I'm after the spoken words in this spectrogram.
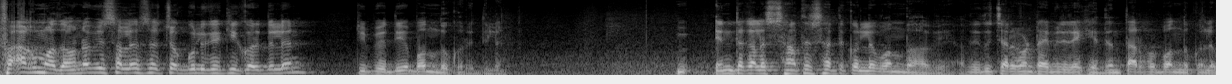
ফাগমাদাহ নবী সাল্লাহ চোখগুলিকে কী করে দিলেন? টিপে দিয়ে বন্ধ করে দিলেন। ইন্তেকালের সাথে সাথে করলে বন্ধ হবে। আপনি দু চার ঘণ্টা এমনি রেখে দেন, তারপর বন্ধ করলে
